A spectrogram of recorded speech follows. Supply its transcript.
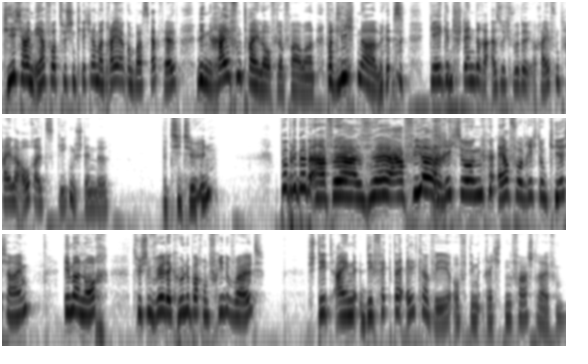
Kirchheim, Erfurt, zwischen Kirchheimer Dreieck und Bad Hersfeld liegen Reifenteile auf der Fahrbahn. Was liegt denn da alles? Gegenstände, also ich würde Reifenteile auch als Gegenstände betiteln. A4 Richtung Erfurt, Richtung Kirchheim. Immer noch zwischen Wildeck, Höhnebach und Friedewald steht ein defekter LKW auf dem rechten Fahrstreifen.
